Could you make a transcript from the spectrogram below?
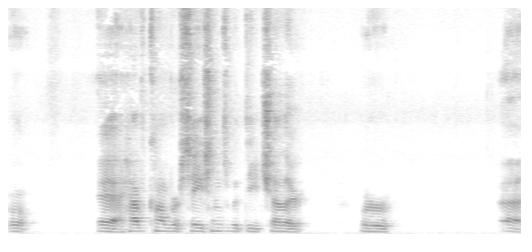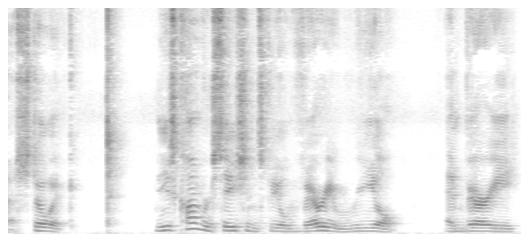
or uh, have conversations with each other or uh, Stoick, these conversations feel very real and very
